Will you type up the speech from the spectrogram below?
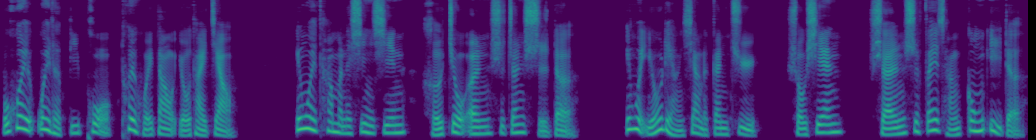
不会为了逼迫退回到犹太教，因为他们的信心和救恩是真实的。因为有两项的根据：首先，神是非常公义的，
